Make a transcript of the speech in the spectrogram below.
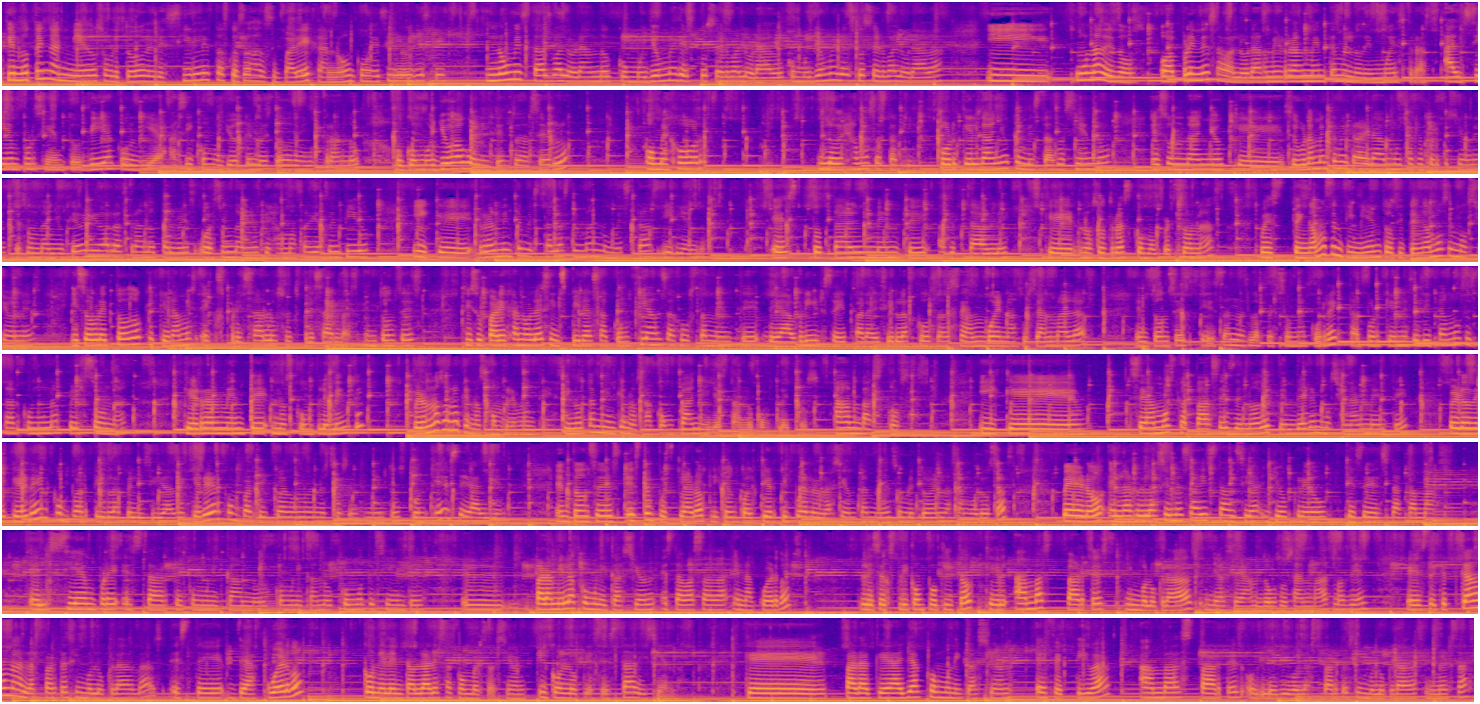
que no tengan miedo sobre todo de decirle estas cosas a su pareja, ¿no? Como decirle, oye, es que no me estás valorando como yo merezco ser valorado, como yo merezco ser valorada. Y una de dos, o aprendes a valorarme y realmente me lo demuestras al 100% día con día, así como yo te lo he estado demostrando o como yo hago el intento de hacerlo, o mejor lo dejamos hasta aquí, porque el daño que me estás haciendo es un daño que seguramente me traerá muchas repercusiones, es un daño que he venido arrastrando tal vez o es un daño que jamás había sentido y que realmente me está lastimando, me está hiriendo. Es totalmente aceptable que nosotras como personas pues tengamos sentimientos y tengamos emociones y sobre todo que queramos expresarlos o expresarlas. Entonces, si su pareja no les inspira esa confianza justamente de abrirse para decir las cosas, sean buenas o sean malas, entonces esa no es la persona correcta, porque necesitamos estar con una persona que realmente nos complemente, pero no solo que nos complemente, sino también que nos acompañe ya estando completos, ambas cosas, y que seamos capaces de no depender emocionalmente, pero de querer compartir la felicidad, de querer compartir cada uno de nuestros sentimientos con ese alguien. Entonces, esto pues claro aplica en cualquier tipo de relación también, sobre todo en las amorosas, pero en las relaciones a distancia yo creo que se destaca más el siempre estarte comunicando, comunicando cómo te sientes. para mí la comunicación está basada en acuerdos. Les explico un poquito que ambas partes involucradas, ya sean dos o sean más, más bien, este, que cada una de las partes involucradas esté de acuerdo con el entablar esa conversación y con lo que se está diciendo que para que haya comunicación efectiva, ambas partes, o les digo las partes involucradas, inmersas,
